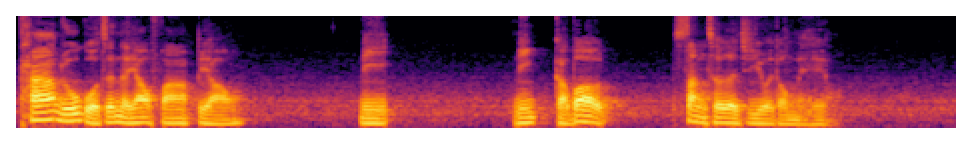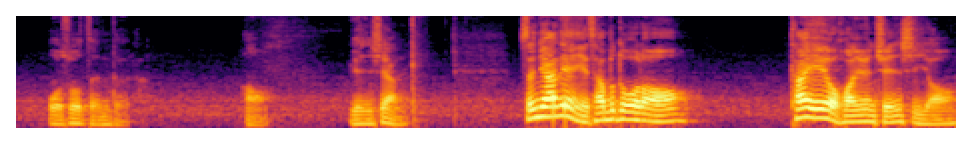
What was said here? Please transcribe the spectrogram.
它如果真的要发飙，你你搞不好上车的机会都没有，我说真的啦好，原相。增家店也差不多喽，它也有还原全息哦。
